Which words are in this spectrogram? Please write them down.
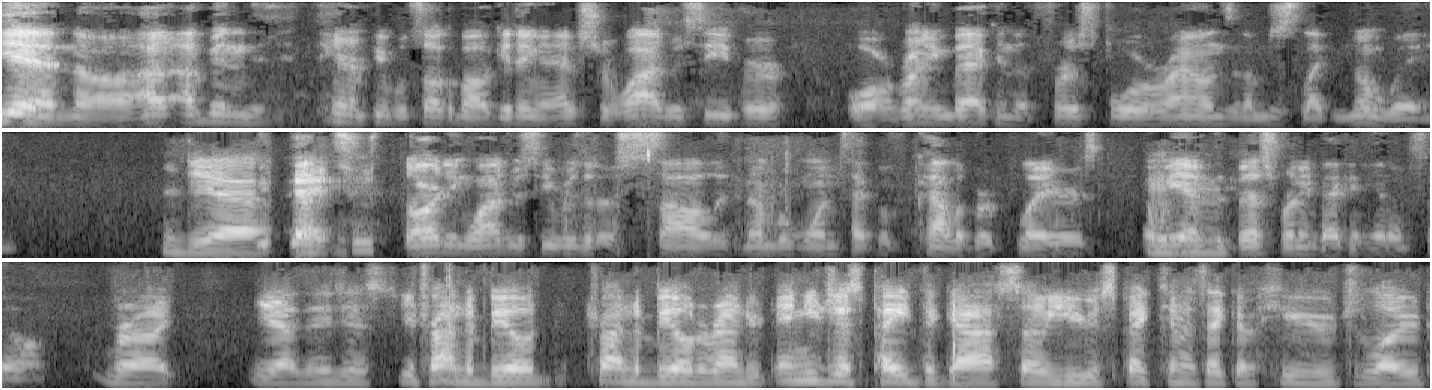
Yeah, no, I, I've been hearing people talk about getting an extra wide receiver or running back in the first four rounds, and I'm just like, no way. Yeah, We've got two starting wide receivers that are solid, number one type of caliber players, and we have Mhm. the best running back in the NFL. right. Yeah, they just you're trying to build trying to build around your and you just paid the guy, so you expect him to take a huge load.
